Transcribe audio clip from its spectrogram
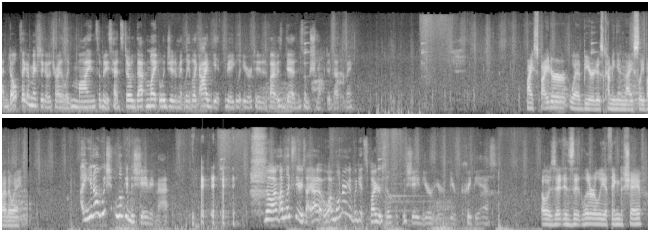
I don't think I'm actually gonna try to like mine somebody's headstone. That might legitimately, like, I'd get vaguely irritated if I was dead and some schmuck did that to me. My spider web beard is coming in nicely, by the way. Uh, you know, we should look into shaving that. no, I'm, I'm like serious. I, I I'm wondering if we get spider silk if we shave your your your creepy ass. Oh, is it is it literally a thing to shave?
